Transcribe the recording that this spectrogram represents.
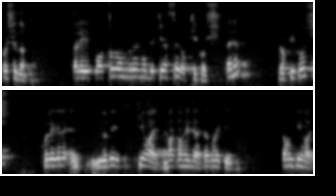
প্রশোধন। তাহলে এই পত্ররন্ধ্রের মধ্যে কি আছে? রক্ষীকোষ, তাই না? রক্ষীকোষ খুলে গেলে, যদি কি হয়? বাঁকা হয়ে যায়, তার মানে কি? তখন কি হয়?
